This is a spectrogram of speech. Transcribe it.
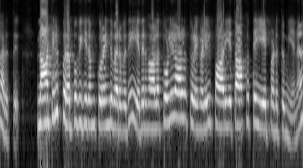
கருத்து. நாட்டில் பிறப்பு விகிதம் குறைந்து வருவது எதிர்கால தொழிலாளர் துறைகளில் பாரிய தாக்கத்தை ஏற்படுத்தும் என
